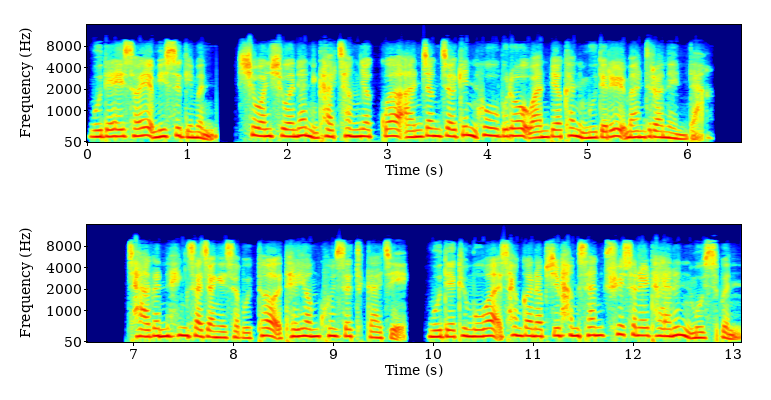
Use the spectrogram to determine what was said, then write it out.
무대에서의 미숙임은 시원시원한 가창력과 안정적인 호흡으로 완벽한 무대를 만들어낸다. 작은 행사장에서부터 대형 콘서트까지 무대 규모와 상관없이 항상 최선을 다하는 모습은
